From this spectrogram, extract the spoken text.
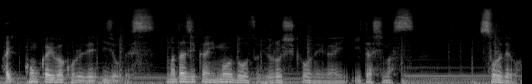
はい今回はこれで以上です。また次回もどうぞよろしくお願いいたします。それでは。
